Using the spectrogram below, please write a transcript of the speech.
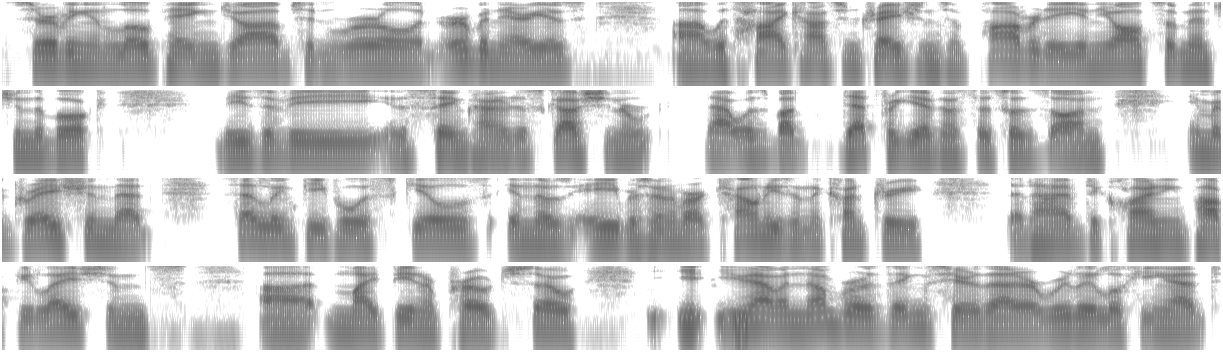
serving in low paying jobs in rural and urban areas uh, with high concentrations of poverty. And you also mentioned the book vis a vis the same kind of discussion that was about debt forgiveness. This was on immigration, that settling people with skills in those 80% of our counties in the country that have declining populations uh, might be an approach. So you, you have a number of things here that are really looking at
